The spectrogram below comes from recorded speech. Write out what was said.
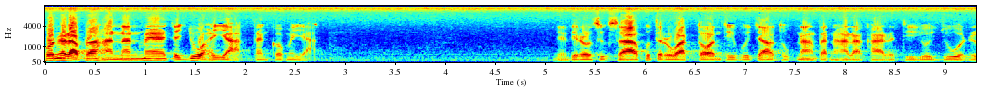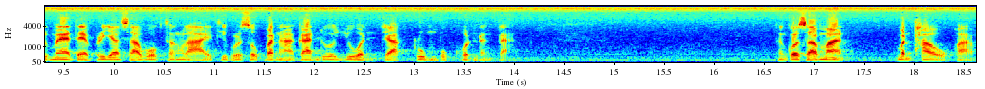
คนระดับพระหานนั้นแม้จะยั่วให้อยากท่านก็ไม่อยาก อย่างที่เราศึกษาพุทธประวัติตอนที่พระเจ้าถูกนางตันหาราคารตียั่วยวน หรือแม้แต่พระยาสาวกทั้งหลายที่ประสบปัญหาการยั่วยวนจากกลุ่มบุคคลต่าง ๆท่านก็สามารถบรรเทาความ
